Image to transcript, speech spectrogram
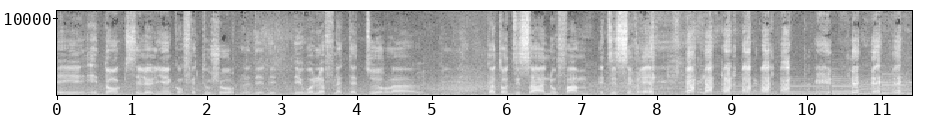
Et, et donc, c'est le lien qu'on fait toujours, des, des, des Wolofs, la tête dure, là. Quand on dit ça à nos femmes, elles disent c'est vrai.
